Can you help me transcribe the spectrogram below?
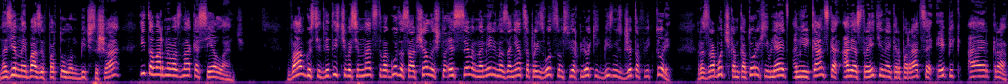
наземной базы в порту Лонг-Бич, США и товарного знака Sea Lunch. В августе 2018 года сообщалось, что S7 намерена заняться производством сверхлегких бизнес-джетов Victoria, разработчиком которых является американская авиастроительная корпорация Epic Aircraft.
